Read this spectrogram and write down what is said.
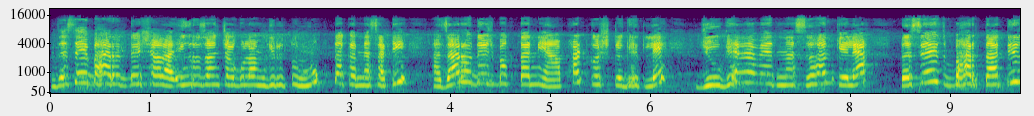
जसे भारत देशाला इंग्रजांच्या गुलामगिरीतून मुक्त करण्यासाठी हजारो देशभक्तांनी अफाट कष्ट घेतले जीवघेण्या वेदना सहन केल्या तसेच भारतातील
